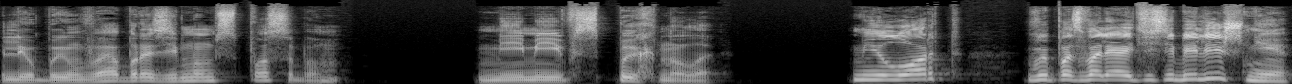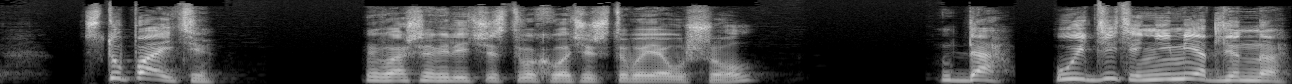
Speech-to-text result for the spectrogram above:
любым вообразимым способом». Мими вспыхнула. «Милорд, вы позволяете себе лишнее? Ступайте!» «Ваше Величество хочет, чтобы я ушел?» «Да, уйдите немедленно!»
